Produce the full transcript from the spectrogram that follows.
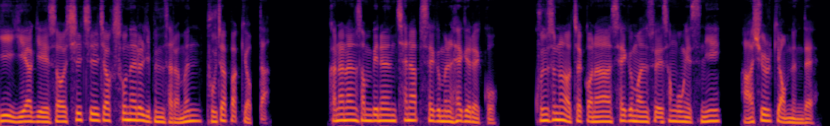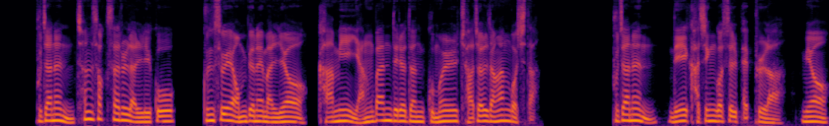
이 이야기에서 실질적 손해를 입은 사람은 부자밖에 없다. 가난한 선비는 체납 세금을 해결했고 군수는 어쨌거나 세금 완수에 성공했으니 아쉬울 게 없는데 부자는 천석사를 날리고 군수의 언변에 말려 감히 양반되려던 꿈을 좌절당한 것이다. 부자는 내 가진 것을 베풀라며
